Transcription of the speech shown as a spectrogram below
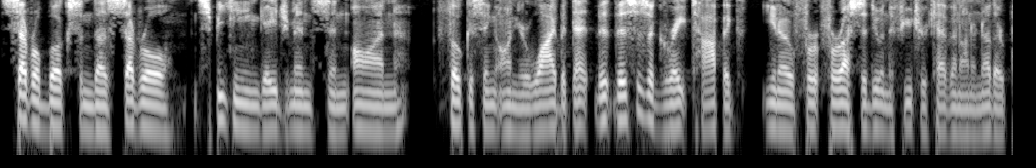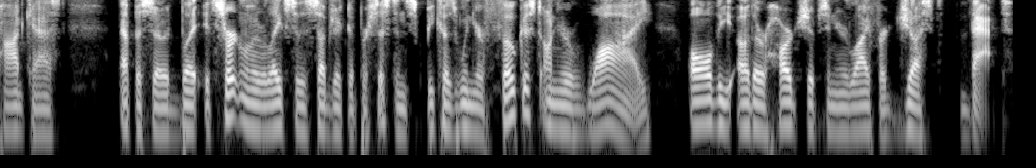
several books and does several speaking engagements and on focusing on your why. But that th- this is a great topic, you know, for for us to do in the future, Kevin, on another podcast episode. But it certainly relates to the subject of persistence because when you're focused on your why, all the other hardships in your life are just that.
